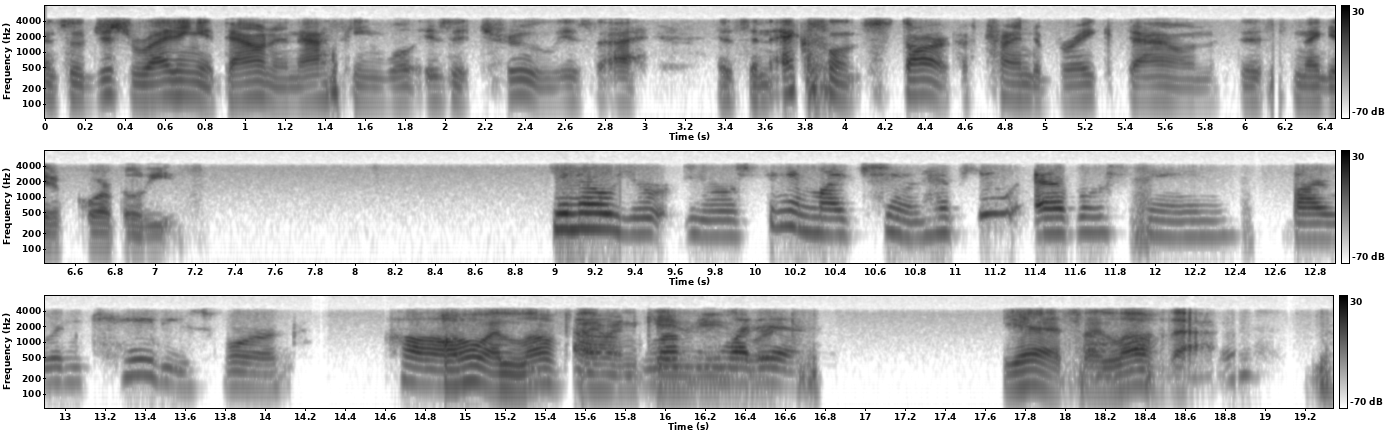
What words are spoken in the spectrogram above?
And so just writing it down and asking, well, is it true, is a, is an excellent start of trying to break down this negative core belief. You know, you're you're singing my tune. Have you ever seen Byron Katie's work called? Oh, I love uh, Byron uh, Katie's what work. Is. Yes, I love that.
